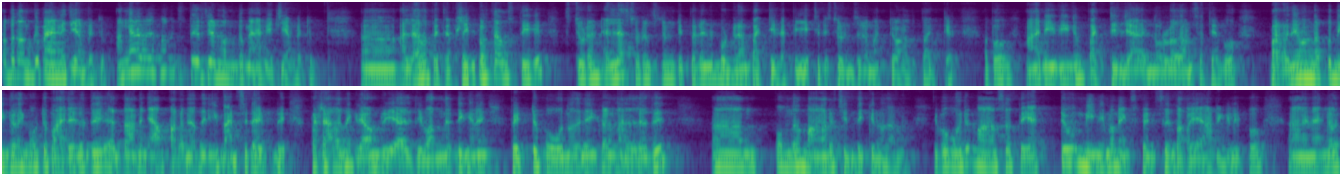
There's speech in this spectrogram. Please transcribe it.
അപ്പൊ നമുക്ക് മാനേജ് ചെയ്യാൻ പറ്റും. അങ്ങനെ വരുമ്പോൾ തീർച്ചയായിട്ടും നമുക്ക് മാനേജ് ചെയ്യാൻ പറ്റും. അല്ലാതെ പറ്റില്ല. പക്ഷെ ഇപ്പോഴത്തെ അവസ്ഥയിൽ സ്റ്റുഡന്റ് എല്ലാ സ്റ്റുഡൻസിനും ഡിപ്പെൻഡന്റ് കൊണ്ടുവരാൻ പറ്റില്ല. പി എച്ച് ഡി സ്റ്റുഡൻസിനും മറ്റുമാണ് അത് പറ്റുക. അപ്പോൾ ആ രീതിയിലും പറ്റില്ല എന്നുള്ളതാണ് സത്യം. അപ്പോൾ പറഞ്ഞു വന്നപ്പോൾ നിങ്ങൾ ഇങ്ങോട്ട് വരരുത് എന്നാണ് ഞാൻ പറഞ്ഞത് എനിക്ക് മനസ്സിലായിട്ടുണ്ട്. പക്ഷെ അതാണ് ഗ്രൗണ്ട് റിയാലിറ്റി വന്നിട്ട് ഇങ്ങനെ പെട്ടു പോകുന്നതിനേക്കാൾ നല്ലത് ഒന്ന് മാറി ചിന്തിക്കുന്നതാണ്. ഇപ്പൊ ഒരു മാസത്തെ ഏറ്റവും മിനിമം എക്സ്പെൻസ് പറയുകയാണെങ്കിൽ ഇപ്പോൾ ഞങ്ങൾ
